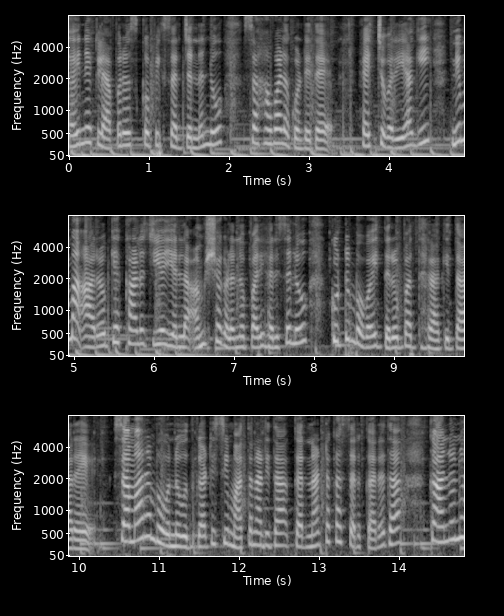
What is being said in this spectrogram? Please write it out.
ಗೈನೆಕ್ ಲ್ಯಾಪರೋಸ್ಕೋಪಿಕ್ ಸರ್ಜನ್ ಅನ್ನು ಸಹ ಒಳಗೊಂಡಿದೆ. ಹೆಚ್ಚುವರಿಯಾಗಿ ನಿಮ್ಮ ಆರೋಗ್ಯ ಕಾಳಜಿಯ ಎಲ್ಲ ಅಂಶಗಳನ್ನು ಪರಿಹರಿಸಲು ಕುಟುಂಬ ವೈದ್ಯರು ಬದ್ಧರಾಗಿದ್ದಾರೆ. ಸಮಾರಂಭವನ್ನು ಉದ್ಘಾಟಿಸಿ ಮಾತನಾಡಿದ ಕರ್ನಾಟಕ ಸರ್ಕಾರದ ಕಾನೂನು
